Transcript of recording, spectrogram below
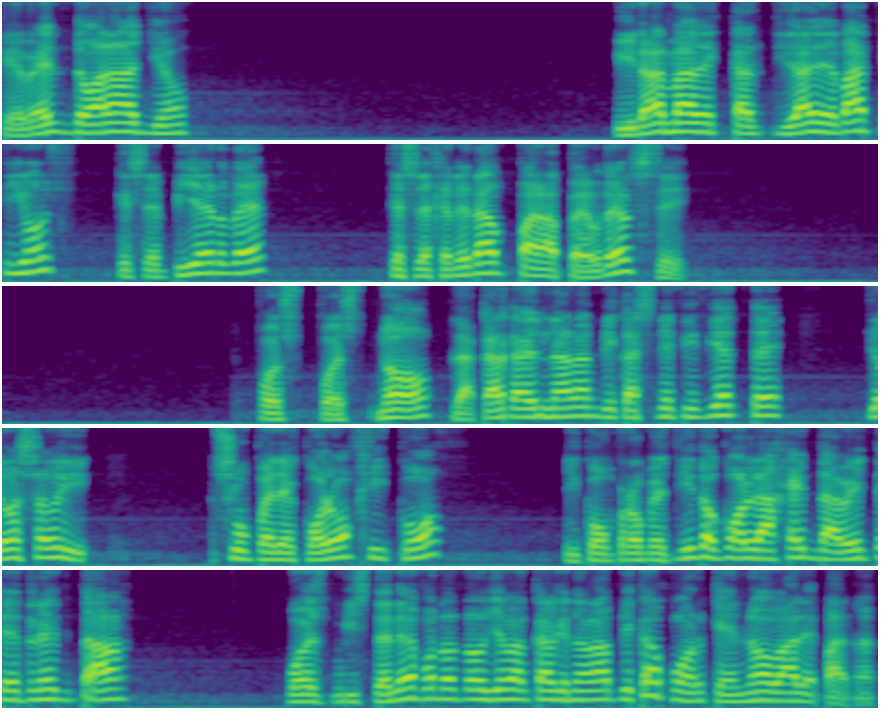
que vendo al año. Mirar la cantidad de vatios que se pierden, que se generan para perderse. Pues, pues no, la carga inalámbrica es ineficiente. Yo soy súper ecológico y comprometido con la Agenda 2030 pues mis teléfonos no llevan carga inalámbrica porque no vale para nada.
